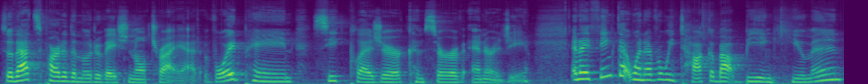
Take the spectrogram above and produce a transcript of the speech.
So that's part of the motivational triad. Avoid pain, seek pleasure, conserve energy. And I think that whenever we talk about being human,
